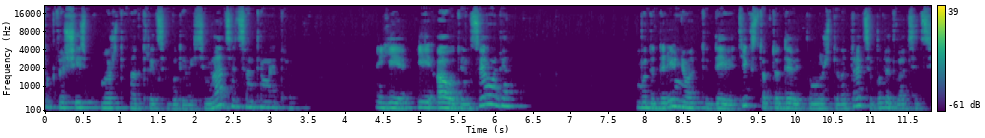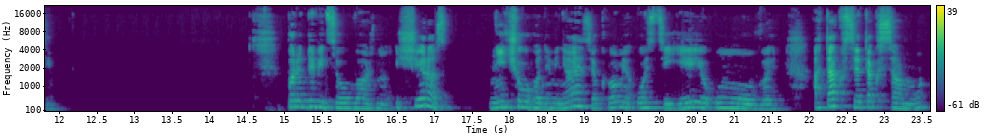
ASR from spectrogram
Тобто 6 помножити на 3, це буде 18 сантиметрів. Є і А1, С1 буде дорівнювати 9х, тобто 9 помножити на 3, це буде 27. Передивіться уважно і ще раз. Нічого не міняється, крім ось цієї умови. А так, все так само.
